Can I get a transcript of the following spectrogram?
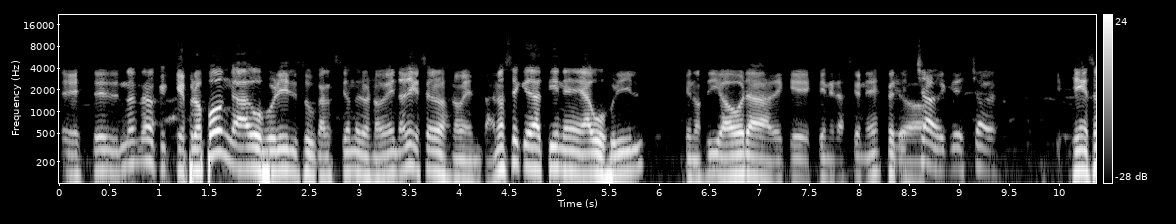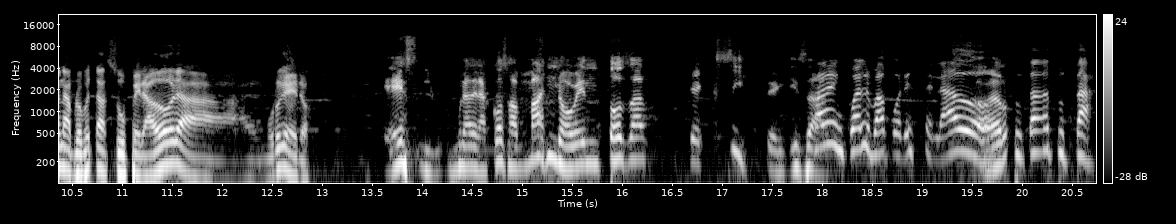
Este, no, no, que, que proponga Agus Bril su canción de los 90, tiene que ser de los 90. No sé qué edad tiene Agus Bril, que nos diga ahora de qué generación es, pero Que es Chávez, que tiene que ser una propuesta superadora al murguero. Es una de las cosas más noventosas que existen, quizás. ¿Saben cuál va por ese lado? A ver. Tutá, tutá,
